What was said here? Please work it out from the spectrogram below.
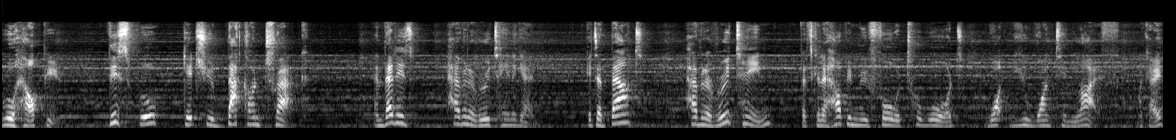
will help you. This will get you back on track. And that is having a routine again. It's about having a routine that's going to help you move forward towards what you want in life. Okay?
